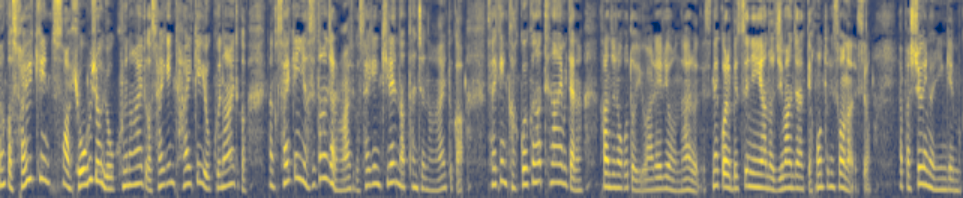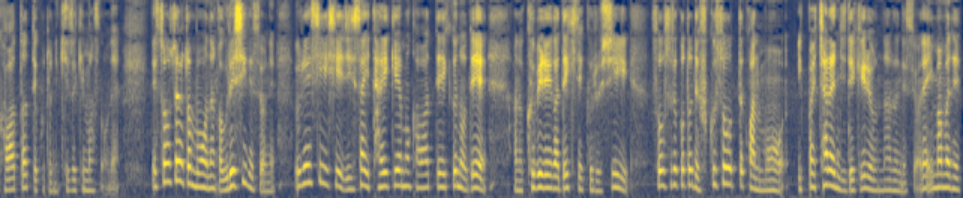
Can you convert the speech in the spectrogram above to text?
なんか最近さ、表情情良くない？とか、最近体型良くない？とか、なんか最近痩せたんじゃない？とか、最近綺麗になったんじゃない？とか、最近かっこよくなってない？みたいな感じのことを言われるようになるんですね。これ別にあの自慢じゃなくて本当にそうなんですよ。やっぱ周囲の人間も変わったってことに気づきますので。で、そうするともうなんか嬉しいですよね。嬉しいし、実際体型も変わっていくので、あの、くびれができてくるし、そうすることで服装とかもいっぱいチャレンジできるようになるんですよね。今まで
